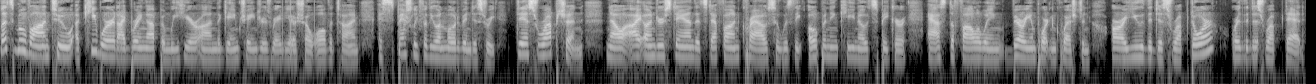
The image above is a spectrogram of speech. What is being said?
Let's move on to a keyword I bring up and we hear on the Game Changers radio show all the time, especially for the automotive industry disruption. Now, I understand that Stefan Krause, who was the opening keynote speaker, asked the following very important question. Are you the disruptor or the disrupted?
